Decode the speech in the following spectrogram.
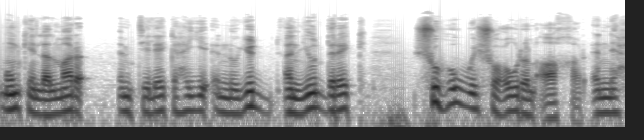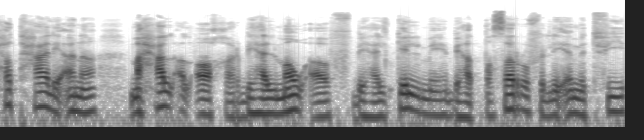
ممكن للمرء امتلاكها هي إنه يد أن يدرك شو هو شعور الآخر؟ إني أحط حالي أنا محل الآخر بهالموقف بهالكلمة بهالتصرف اللي قمت فيه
